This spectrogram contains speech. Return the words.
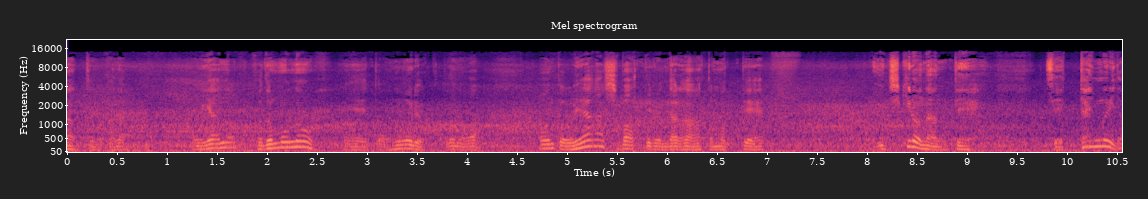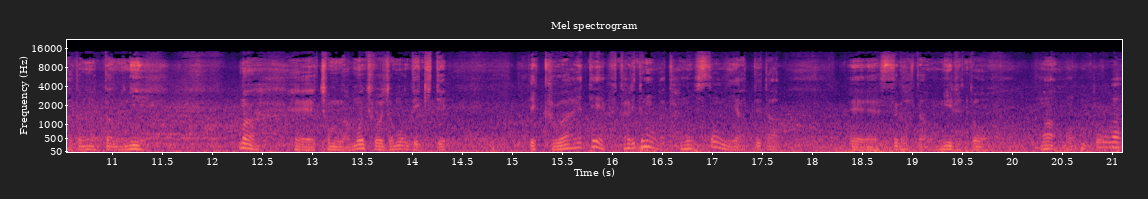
ー、ていうのかな親の子供の、えーと、能力というのは本当親が縛ってるんだなと思って1キロなんて絶対無理だと思ったのにまあ、えー、長男も長女もできてで加えて2人ともが楽しそうにやってた、えー、姿を見るとまあ本当は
